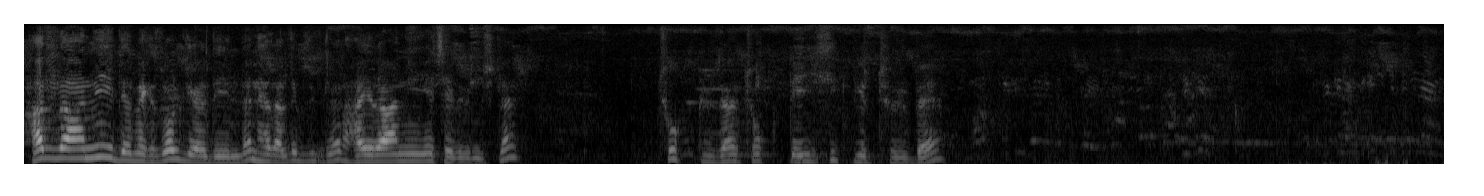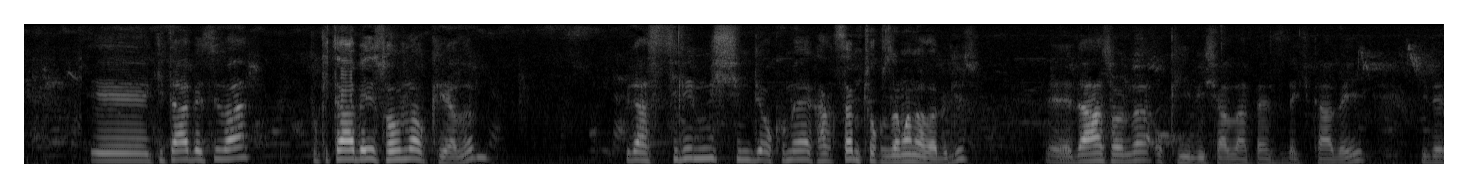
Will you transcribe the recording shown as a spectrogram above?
Harrani demek zor geldiğinden herhalde bizimkiler Hayrani'ye çevirmişler. Çok güzel, çok değişik bir türbe. Ee, kitabesi var. Bu kitabeyi sonra okuyalım. Biraz silinmiş şimdi okumaya kalksam çok zaman alabilir. Ee, daha sonra okuyayım inşallah ben size kitabeyi. Bir de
